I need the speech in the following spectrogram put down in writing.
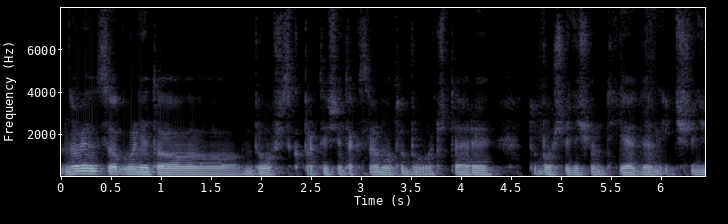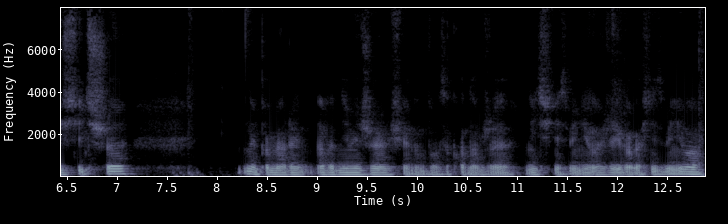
No więc ogólnie to było wszystko praktycznie tak samo. Tu było 4, tu było 61 i 33. No i pomiary nawet nie mierzyłem się, no bo zakładam, że nic się nie zmieniło, jeżeli waga się nie zmieniła.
